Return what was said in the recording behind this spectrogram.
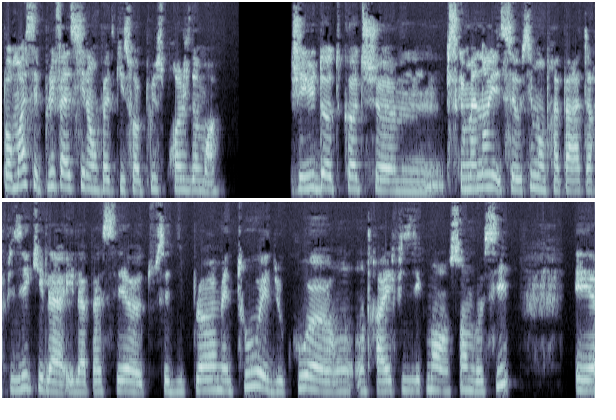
pour moi, c'est plus facile en fait qu'il soit plus proche de moi. J'ai eu d'autres coachs euh, parce que maintenant c'est aussi mon préparateur physique. Il a il a passé euh, tous ses diplômes et tout et du coup euh, on, on, travaille physiquement ensemble aussi et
